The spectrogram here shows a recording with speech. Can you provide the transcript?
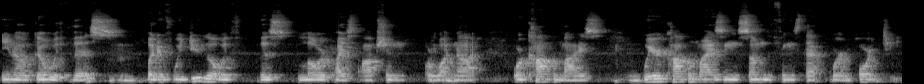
you know, go with this, Mhm. but if we do go with this lower priced option or whatnot, or compromise, Mhm. we are compromising some of the things that were important to you.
